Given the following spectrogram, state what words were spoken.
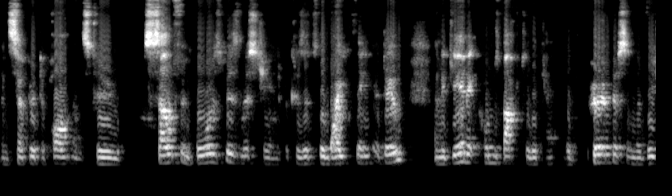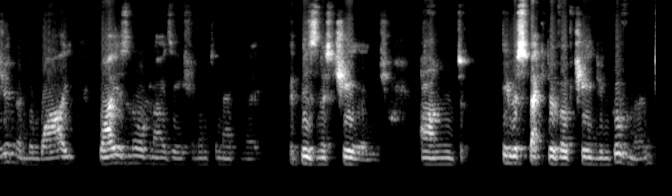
and separate departments to self-impose business change because it's the right thing to do. And again, it comes back to the, the purpose and the vision and the why. Why is an organisation implementing a, a business change? And irrespective of changing government,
